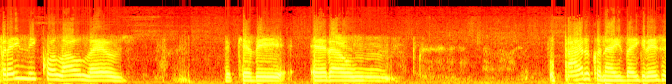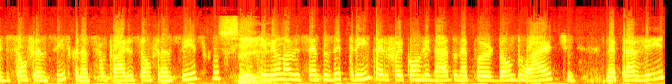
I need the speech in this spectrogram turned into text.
Frei Nicolau Leus, que ele era um o pároco né, da igreja de São Francisco, né, Santuário São Francisco, Sim. em que em 1930 ele foi convidado né, por Dom Duarte né, para vir,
